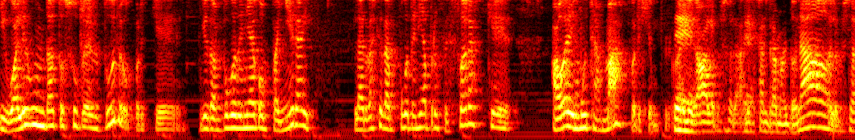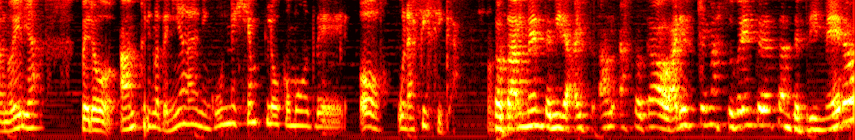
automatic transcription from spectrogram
igual es un dato súper duro porque yo tampoco tenía compañeras y la verdad es que tampoco tenía profesoras que ahora hay muchas más, por ejemplo. ha llegado la profesora Alejandra Maldonado, la profesora Noelia, pero antes no tenía ningún ejemplo como de, oh, una física. Totalmente, mira, has tocado varios temas súper interesantes. Primero,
